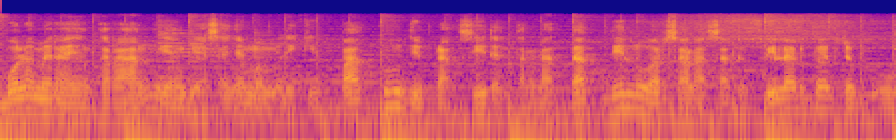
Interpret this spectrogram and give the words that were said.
bola merah yang terang yang biasanya memiliki paku difraksi dan terletak di luar salah satu pilar berdebu.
